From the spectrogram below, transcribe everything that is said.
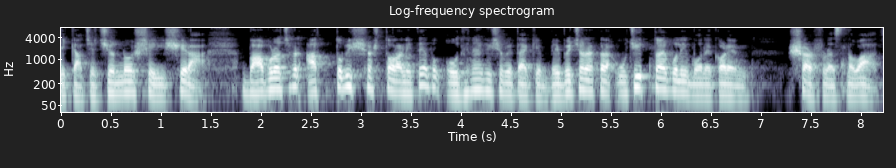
এই কাজের জন্য সেই সেরা। বাবর আজমের আত্মবিশ্বাস তলানিতে এবং অধিনায়ক হিসেবে তাকে বিবেচনা করা উচিত নয় বলেই মনে করেন সরফরাজ নওয়াজ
